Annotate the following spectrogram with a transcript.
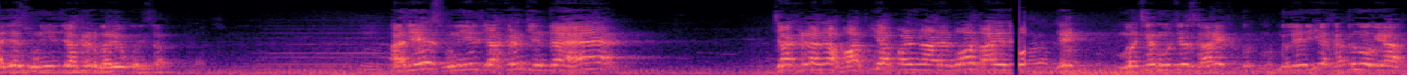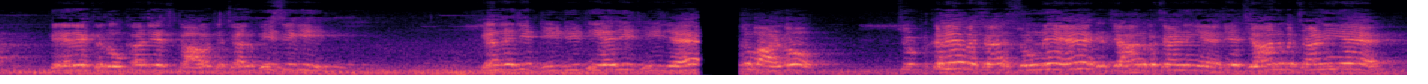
ਅਜੇ ਸੁਨੀਲ ਜਾਖੜ ਮਰਿਓ ਕੋਈ ਸਾਹਿਬ ਅਜੇ ਸੁਨੀਲ ਜਾਖੜ ਜਿੰਦਾ ਹੈ। ਜਾਖੜਾ ਦਾ ਫਾਤੀਆ ਪੜਨ ਵਾਲੇ ਬਹੁਤ ਆਏ ਨੇ। ਇਹ ਮੱਛਰ ਮਲੇਰੀਆ ਖਤਮ ਹੋ ਗਿਆ। ਫਿਰ ਇੱਕ ਲੋਕਾਂ 'ਚ ਕਹਾਵਤ ਚੱਲ ਪਈ ਸੀਗੀ। ਕਹਿੰਦੇ ਜੀ ਡੀਡੀਟੀ ਹੈ ਜੀ ਚੀਜ਼ ਹੈ, ਸੰਭਾਲ ਲਓ। ਚੁਟਕਲੇ ਬਚਾ, ਸੁਣਨੇ ਹੈ ਕਿ ਜਾਨ ਬਚਾਣੀ ਹੈ। ਜੇ ਜਾਨ ਬਚਾਣੀ ਹੈ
